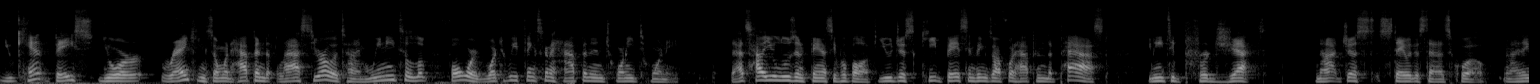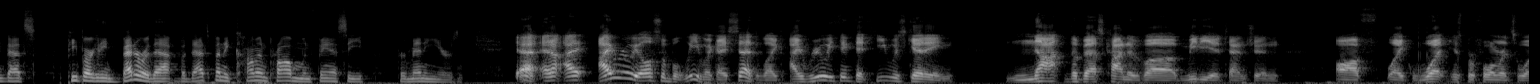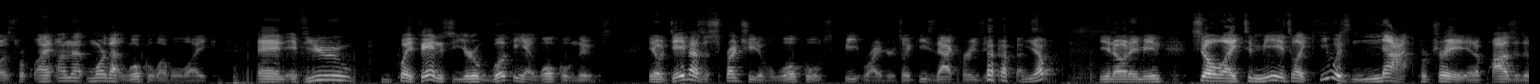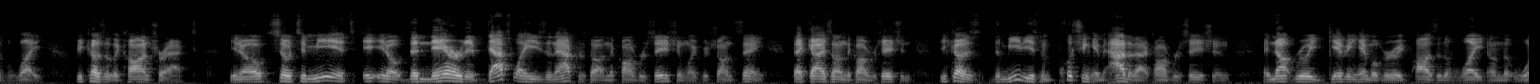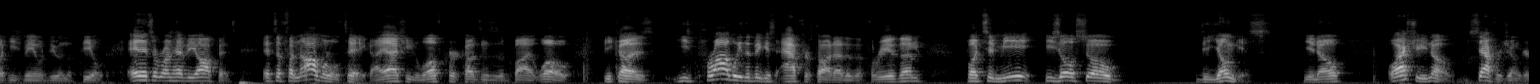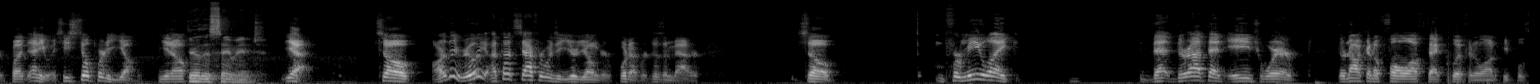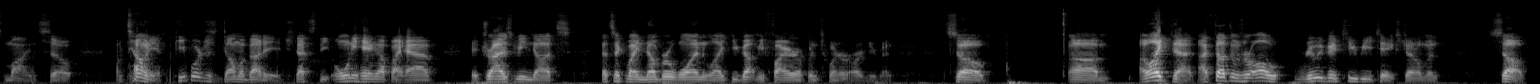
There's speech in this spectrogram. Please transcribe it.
You can't base your rankings on what happened last year all the time. We need to look forward. What do we think is going to happen in 2020? That's how you lose in fantasy football. If you just keep basing things off what happened in the past, you need to project, not just stay with the status quo. And I think that's people are getting better at that, but that's been a common problem in fantasy for many years. Yeah, and I I really also believe, like I said, like I really think that he was getting not the best kind of uh, media attention off like what his performance was for, on that more that local level like and if you play fantasy you're looking at local news. You know dave has a spreadsheet of local beat writers like he's that crazy about that yep. stuff. you know what i mean? So like to me it's like he was not portrayed in a positive light because of the contract You know, so to me, it's it, you know the narrative. That's why he's an afterthought in the conversation, like Sean's saying. That guy's on the conversation because the media's been pushing him out of that conversation and not really giving him a very positive light on the, what he's been able to do in the field. And it's a run heavy offense. It's a phenomenal take. I actually love Kirk Cousins as a buy low because he's probably the biggest afterthought out of the three of them. But to me, he's also the youngest. You know, well, actually, no, Stafford's younger, but anyways, he's still pretty young. You know, They're the same age. yeah. So are they really? I thought Stafford was a year younger. Whatever, it doesn't matter. So for me, like that, they're at that age where they're not gonna fall off that cliff in a lot of people's minds. So I'm telling you, people are just dumb about age. That's the only hang up I have. It drives me nuts. That's like my number one, like you got me fired up in Twitter argument. So um, I like that. I thought those were all really good QB takes, gentlemen. So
